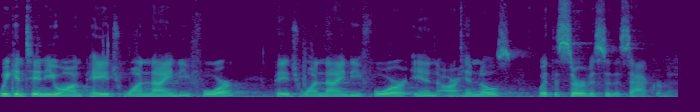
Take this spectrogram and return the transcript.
We continue on page 194, page 194 in our hymnals with the service of the sacrament.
